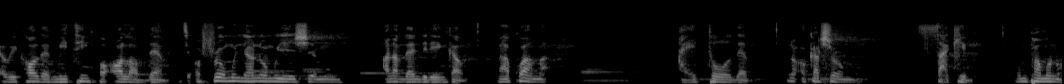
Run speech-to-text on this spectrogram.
And we called a meeting for all of them. nti ɔfrɛ ɔmo nyinaa na ɔmo yɛ nhyia mu One of them didn't come. baako ama I told them, na ɔka kyerɛ ɔmo sack him. mompam no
